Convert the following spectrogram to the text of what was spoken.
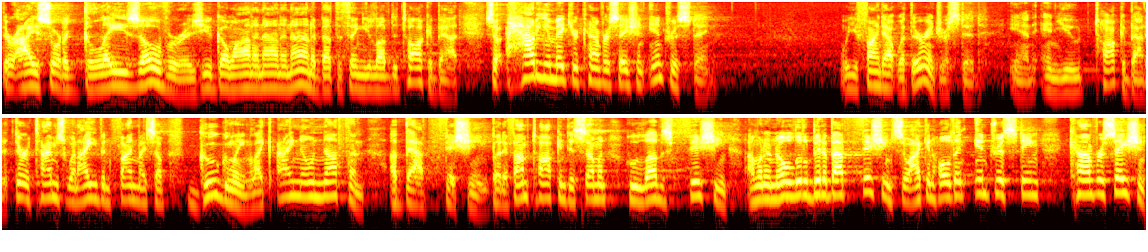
their eyes sort of glaze over as you go on and on and on about the thing you love to talk about. So, how do you make your conversation interesting? Well, you find out what they're interested in and you talk about it. There are times when I even find myself Googling, like, I know nothing about fishing. But if I'm talking to someone who loves fishing, I want to know a little bit about fishing so I can hold an interesting conversation.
